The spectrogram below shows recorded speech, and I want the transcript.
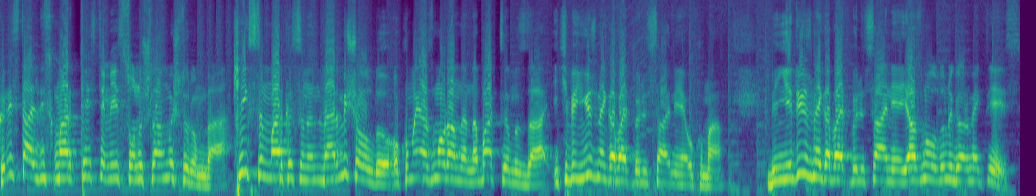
Crystal Disk Mark testimiz sonuçlanmış durumda. Kingston markasının vermiş olduğu okuma yazma oranlarına baktığımızda 2100 MB bölü saniye okuma, 1700 MB bölü saniye yazma olduğunu görmekteyiz.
